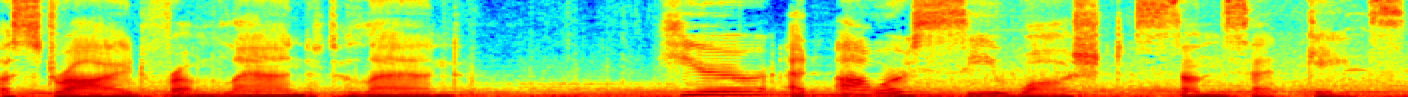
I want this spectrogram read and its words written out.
astride from land to land. Here at our sea washed sunset gates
